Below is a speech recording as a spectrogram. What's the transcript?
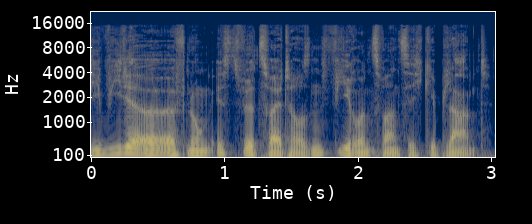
Die Wiedereröffnung ist für 2024 geplant.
